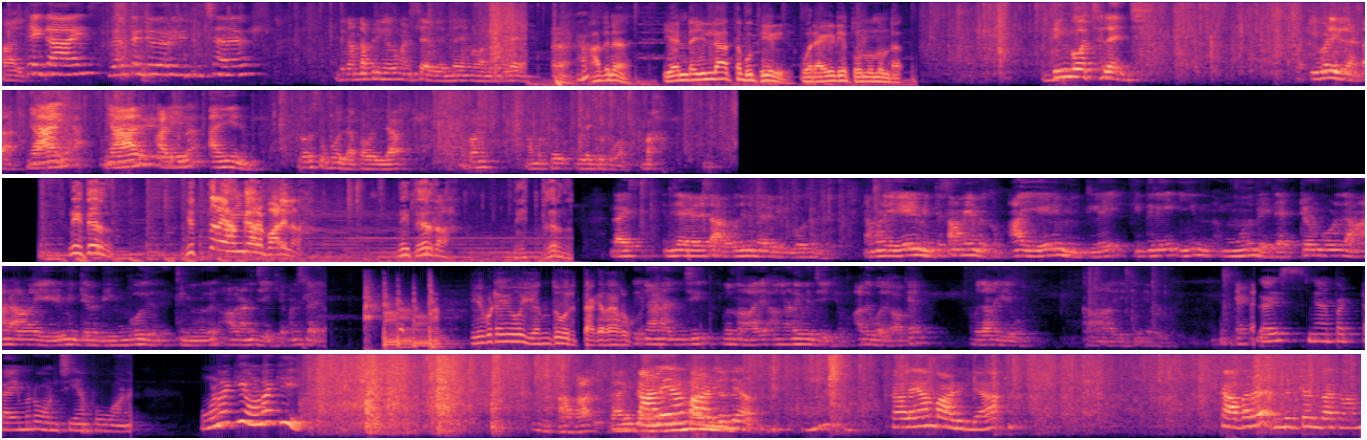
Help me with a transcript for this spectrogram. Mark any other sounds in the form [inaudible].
Hi hey guys welcome to your YouTube channel ഇത് കണ്ടപ്പോൾ നിങ്ങൾക്ക് മനസ്സിലാവില്ല എന്താ ഞങ്ങൾ വന്നതല്ലേ? അതിന് എന്റെ ഇല്ലാത്ത ബുദ്ധിയിൽ ഒരു ഐഡിയ തോന്നുന്നുണ്ട്. ഡിങ്കോ ചലഞ്ച് ഇവളില്ല കേട്ടാ. ഞാൻ ഞാനും ഞാൻ അളിയനും അനിയനും. ഇവർക്ക് സുഖമില്ല അപ്പോൾ അവളില്ല. അപ്പം നമുക്ക് ഇതിലേക്ക് പോവാം. ബാ നീ തീർന്നു. ഇത്ര അഹങ്കാരം പാടില്ലടാ. നീ തീർന്നടാ. നീ തീർന്നു. ഗൈസ് ഇതിൽ ഏകദേശം അറുപതിന് പേരെ ബിഗ് ബോസ് ഉണ്ട്. നമ്മൾ ഏഴ് മിനിറ്റ് സമയം വെക്കും. ആ ഏഴ് മിനിറ്റിൽ ഇതിൽ ഈ മൂന്ന് പേര് ഏറ്റവും കൂടുതൽ ആരാണോ ഏഴ് മിനിറ്റ് ബിങ്കോ തിന്നുന്നത് അവരാണ് ജയിക്കുക. മനസ്സിലായോ? എവിടെയോ എന്തോ ഒരു തകരാറ് ഞാൻ അഞ്ച് ഇവ നാല് അങ്ങനെ ഇവൻ ജയിക്കും. അതുപോലെ ഓക്കെ അപ്പോൾ ഇതാണ് ഗെയിം കാണാതിരിക്കുന്നേ ഉള്ളൂ. ഗൈസ് ഞാൻ ഇപ്പൊ ടൈമർ ഓൺ ചെയ്യാൻ പോവാണ്. ഓണാക്കി ഓണാക്കി! കളയാൻ പാടില്ല. കളയാൻ പാടില്ല. കവറ് എന്നിട്ട് എന്താക്കണം?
